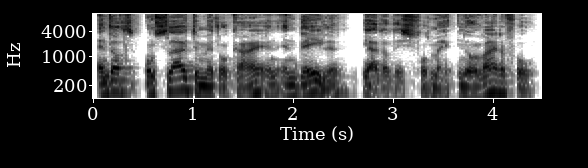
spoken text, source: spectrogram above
En dat ontsluiten met elkaar en, en delen, ja, dat is volgens mij enorm waardevol.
